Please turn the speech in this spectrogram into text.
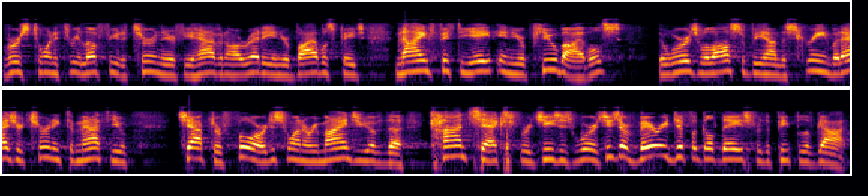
verse 23. Love for you to turn there if you haven't already in your Bibles, page 958 in your Pew Bibles. The words will also be on the screen. But as you're turning to Matthew chapter 4, I just want to remind you of the context for Jesus' words. These are very difficult days for the people of God.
